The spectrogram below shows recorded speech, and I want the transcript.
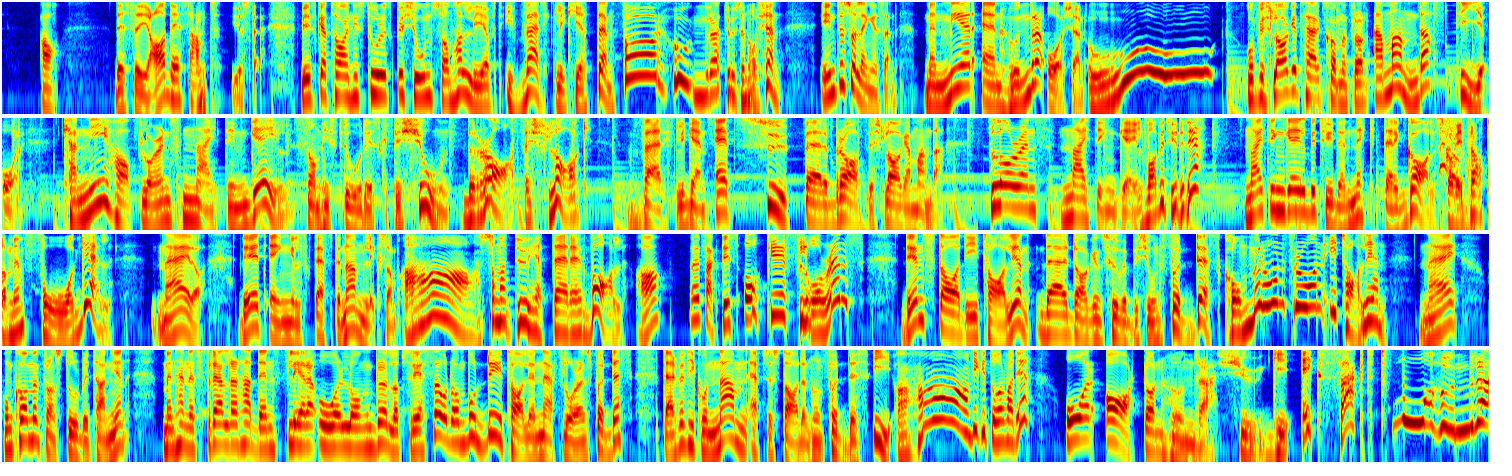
Det säger jag, det är sant. Just det. Vi ska ta en historisk person som har levt i verkligheten för hundratusen år sedan. Inte så länge sedan, men mer än hundra år sedan. Ooh. Och förslaget här kommer från Amanda, 10 år. Kan ni ha Florence Nightingale som historisk person? Bra förslag! Verkligen. Ett superbra förslag, Amanda. Florence Nightingale. Vad betyder det? Nightingale betyder näktergal. Ska vi prata om en fågel? Nej då, det är ett engelskt efternamn liksom. Ah, som att du heter Val. Ja, eh, faktiskt. Och eh, Florence, det är en stad i Italien där dagens huvudperson föddes. Kommer hon från Italien? Nej, hon kommer från Storbritannien. Men hennes föräldrar hade en flera år lång bröllopsresa och de bodde i Italien när Florence föddes. Därför fick hon namn efter staden hon föddes i. Aha, vilket år var det? År 1820. Exakt 200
